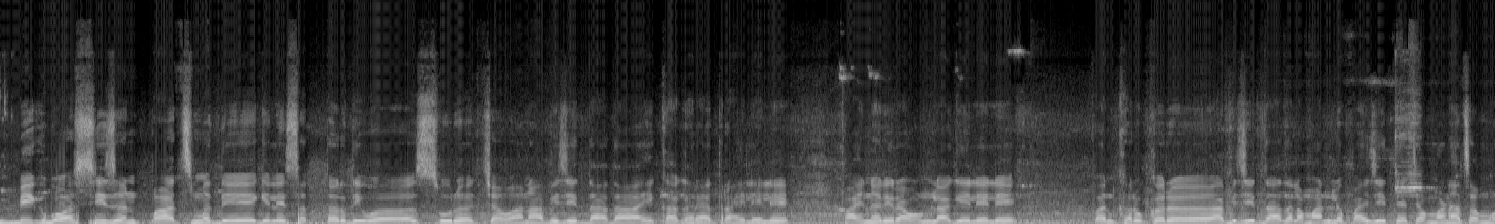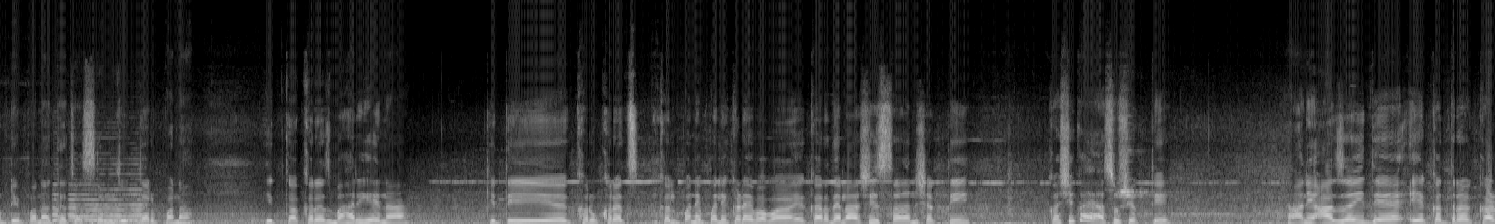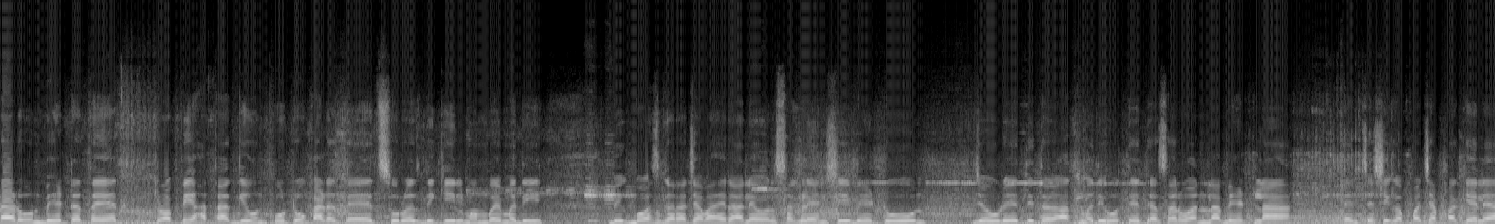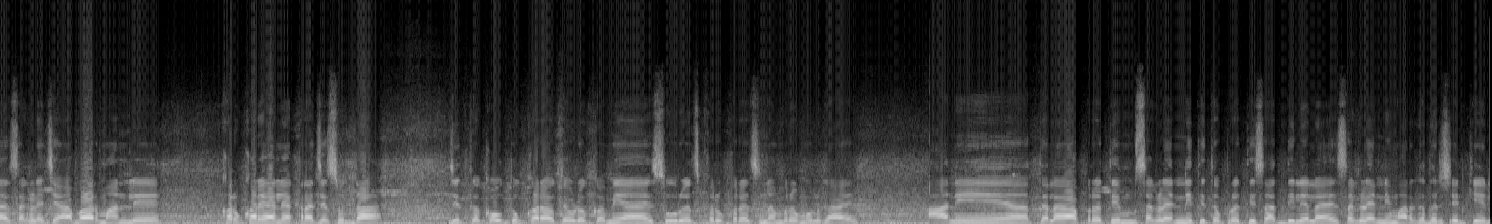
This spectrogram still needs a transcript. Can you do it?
Big boss season पाचमध्ये गेले सत्तर दिवस सूरज चव्हाण अभिजित दादा एका घरात राहिलेले. फायनली राऊंडला गेलेले. पण खरोखर अभिजित दादाला मानलं पाहिजे. त्याच्या मनाचा मोठेपणा त्याचा समजूतदारपणा इतका खरंच भारी आहे ना की ती खरोखरच कल्पनेपलीकडे बाबा. एखाद्याला अशी सहनशक्ती कशी काय असू शकते? आणि आजही ते एकत्र कडाडून भेटत आहेत. ट्रॉफी हातात घेऊन फोटो काढत आहेत. सूरज देखील मुंबईमध्ये बिग बॉस घराच्या बाहेर आल्यावर सगळ्यांशी भेटून जेवढे तिथं आतमध्ये होते त्या सर्वांना भेटला. त्यांच्याशी गप्पाछप्पा केल्या. सगळ्याचे आभार मानले. खरोखर या लेकराचे सुद्धा जितकं कौतुक करावं तेवढं कमी आहे. सूरज खरोखरच नम्र मुलगा आहे. आणि त्याला अप्रतिम सगळ्यांनी तिथं प्रतिसाद दिलेला आहे सगळ्यांनी मार्गदर्शन केलं.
